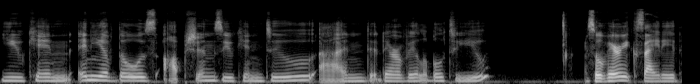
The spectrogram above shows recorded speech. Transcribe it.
You can any of those options you can do and they're available to you so very excited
